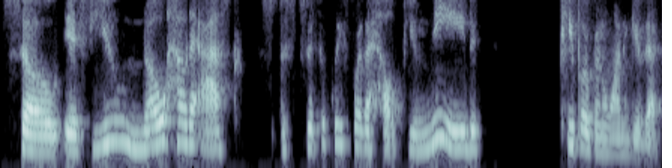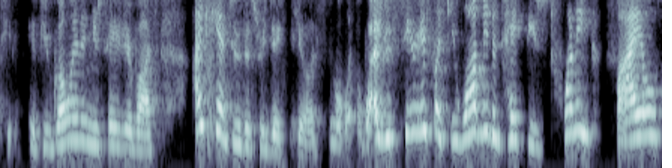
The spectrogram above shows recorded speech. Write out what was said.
So if you know how to ask specifically for the help you need, people are going to want to give that to you. If you go in and you say to your boss, I can't do this ridiculous. Are you serious? Like, you want me to take these 20 files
